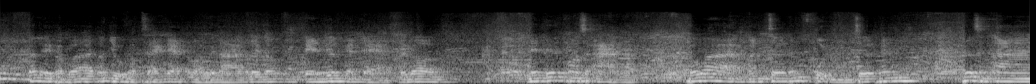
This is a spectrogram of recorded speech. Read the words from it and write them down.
ม ก็เลยแบบว่าต้องอยู่กับแสงแดดตลอดเวลา ก็เลยต้องเน้นเรื่องกันแดด แล้วก็เน้นเรื่องความสะอาดครับเพราะว่ามันเจอทั้งฝุ่น เจอทั้งเครื่องสำอาง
